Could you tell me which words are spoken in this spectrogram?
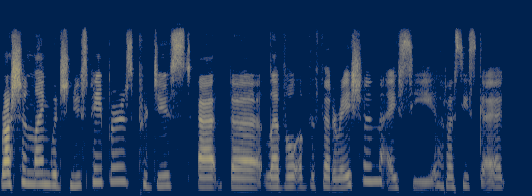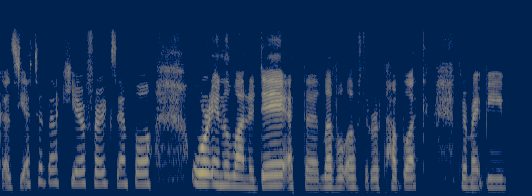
Russian language newspapers produced at the level of the Federation. I see Rossiyskaya Gazeta back here, for example, or in Ulan-Ude at the level of the Republic. There might be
